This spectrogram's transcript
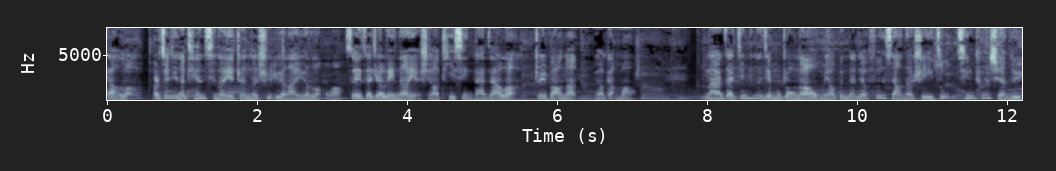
旦了，而最近的天气呢，也真的是越来越冷了，所以在这里呢，也是要提醒大家了，注意保暖，不要感冒。那在今天的节目中呢，我们要跟大家分享的是一组青春旋律，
